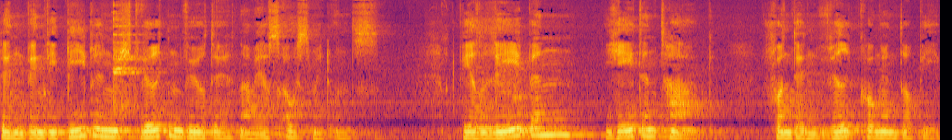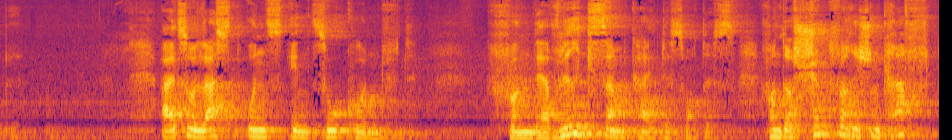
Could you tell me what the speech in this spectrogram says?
Denn wenn die Bibel nicht wirken würde, dann wäre es aus mit uns. Wir leben jeden Tag von den Wirkungen der Bibel. Also lasst uns in Zukunft von der Wirksamkeit des Wortes, von der schöpferischen Kraft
